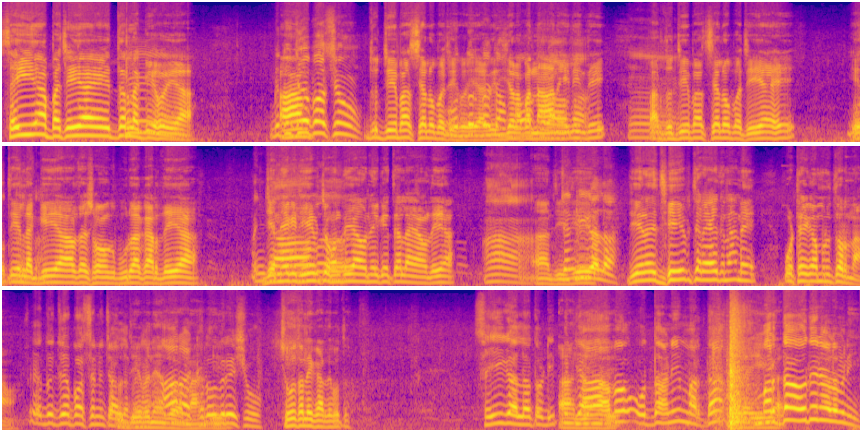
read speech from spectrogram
ਸਹੀ ਆ ਬਚੇ ਆ ਇਹ ਇੱਧਰ ਲੱਗੇ ਹੋਏ ਆ। ਵੀ ਦੂਜੇ ਪਾਸਿਓਂ। ਦੂਜੇ ਪਾਸੇ ਚਲੋ ਬਚੇ ਹੋਏ ਆ। ਚਲੋ ਆਪਾਂ ਨਾਂ ਨਹੀਂ ਲੈਂਦੇ ਪਰ ਦੂਜੇ ਪਾਸੇ ਚਲੋ ਬਚੇ ਆ ਇਹ। ਇੱਥੇ ਲੱਗੇ ਆ ਆਪਦਾ ਸ਼ੌਂਕ ਪੂਰਾ ਕਰਦੇ ਆ। ਜਿੰਨੇ ਕਿ ਜੇਬ ਚ ਹੁੰਦੇ ਆ ਉਹਨੇ ਕਿਤੇ ਲੈ ਆਉਂਦੇ ਆ। ਹਾਂ ਹਾਂਜੀ ਚੰਗੀ ਜੇ- ਗੱਲ ਆ। ਜਿਹੜੇ ਜੇਬ ਚ ਰਹੇ ਜਿਨ੍ਹਾਂ ਨੇ ਉੱਠੇ ਕੰਮ ਨੂੰ ਤੁਰਨਾ ਫਿਰ ਦੂਜੇ ਪਾਸੇ ਨੂੰ ਚੱਲ ਦੂਜੇ ਪੈਣਾ। ਆ ਰੱਖ ਦੋ। ਵੀਰੇ ਸ਼ੋ। ਚੋ ਥੱਲੇ ਕਰਦੇ ਪੁੱਤ। ਸਹੀ ਗੱਲ ਆ ਤੁਹਾਡੀ। ਪੰਜਾਬ ਉਦਾਂ ਨਹੀਂ ਮਰਦਾ ਮਰਦਾ ਉਹਦੇ ਨਾਲ ਵੀ ਨਹੀਂ।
